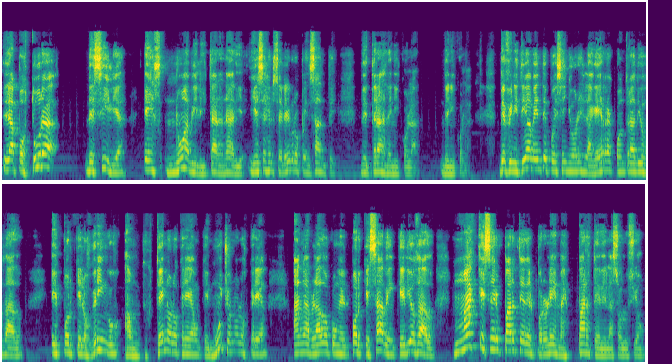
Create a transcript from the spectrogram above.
la postura de Cilia es no habilitar a nadie, y ese es el cerebro pensante detrás de Nicolás de Nicolás. Definitivamente, pues señores, la guerra contra Diosdado es porque los gringos, aunque usted no lo crea, aunque muchos no los crean, han hablado con él porque saben que Diosdado, más que ser parte del problema, es parte de la solución.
